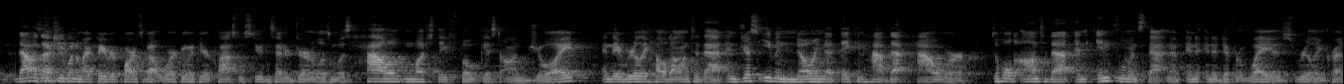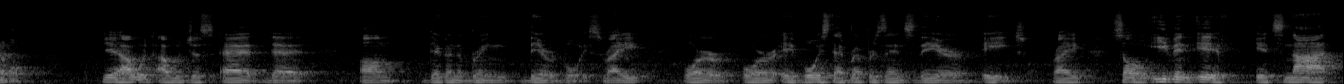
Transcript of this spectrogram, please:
And that was actually one of my favorite parts about working with your class with student-centered journalism was how much they focused on joy and they really held on to that and just even knowing that they can have that power to hold on to that and influence that in a, in in a different way is really incredible Yeah, I would I would just add that um, they're gonna bring their voice, right? Or or a voice that represents their age, right? So even if it's not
